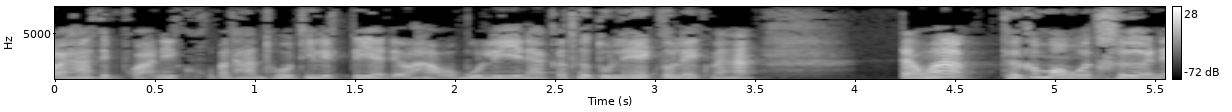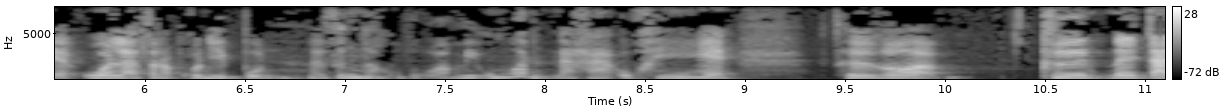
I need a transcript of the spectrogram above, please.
ร้อยห้าสิบกว่านี่ขอประทานโทษที่เล็กเตี้ยเดี๋ยวหาว่าบูลลี่นะก็เธอตัวเล็กตัวเล็กนะคะแต่ว่าเธอก็มองว่าเธอเนี่ยอ้วนแล้วสำหรับคนญี่ปุ่นนะซึ่งเราก็บอกว่าไม่อ้วนนะคะ โอเค เธอก็แบบคือในใจ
